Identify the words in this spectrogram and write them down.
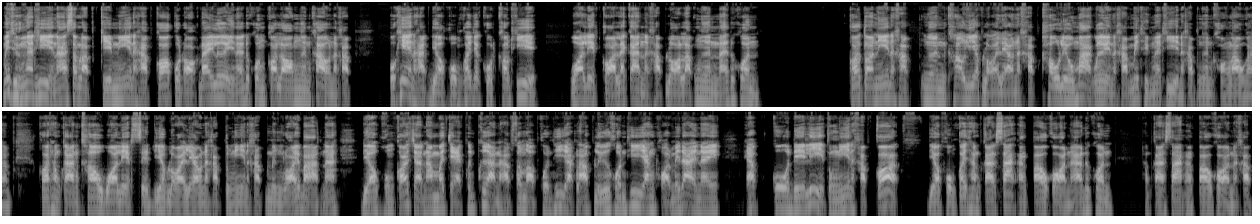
ไม่ถึงนาทีนะสำหรับเกมนี้นะครับ ก็กดออกได้เลยนะ ทุกคนก็รองเงินเข้านะครับ โอเคนะครับ เดี๋ยวผมก็จะกดเข้าที่ wallet ก่อนแล้วกันนะครับ รอรับเงินนะทุกคน ก็ตอนนี้นะครับเงินเข้าเรียบร้อยแล้วนะครับ เข้าเร็วมากเลยนะครับ ไม่ถึงนาทีนะครับ เงินของเราครับก็ทำการเข้า wallet เสร็จเรียบร้อยแล้วนะครับ ตรงนี้นะครับ100 บาทนะ เดี๋ยวผมก็จะนำมาแจกเพื่อนๆนะครับสำหรับคนที่อยากรับหรือคนที่ยังถอนไม่ได้ในแอป Go Daily ตรงนี้นะครับ ก็เดี๋ยวผมก็จะทำการสร้างอ่างเปาก่อนนะทุกคนทำการสร้างอ่างเปาก่อนนะครับ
